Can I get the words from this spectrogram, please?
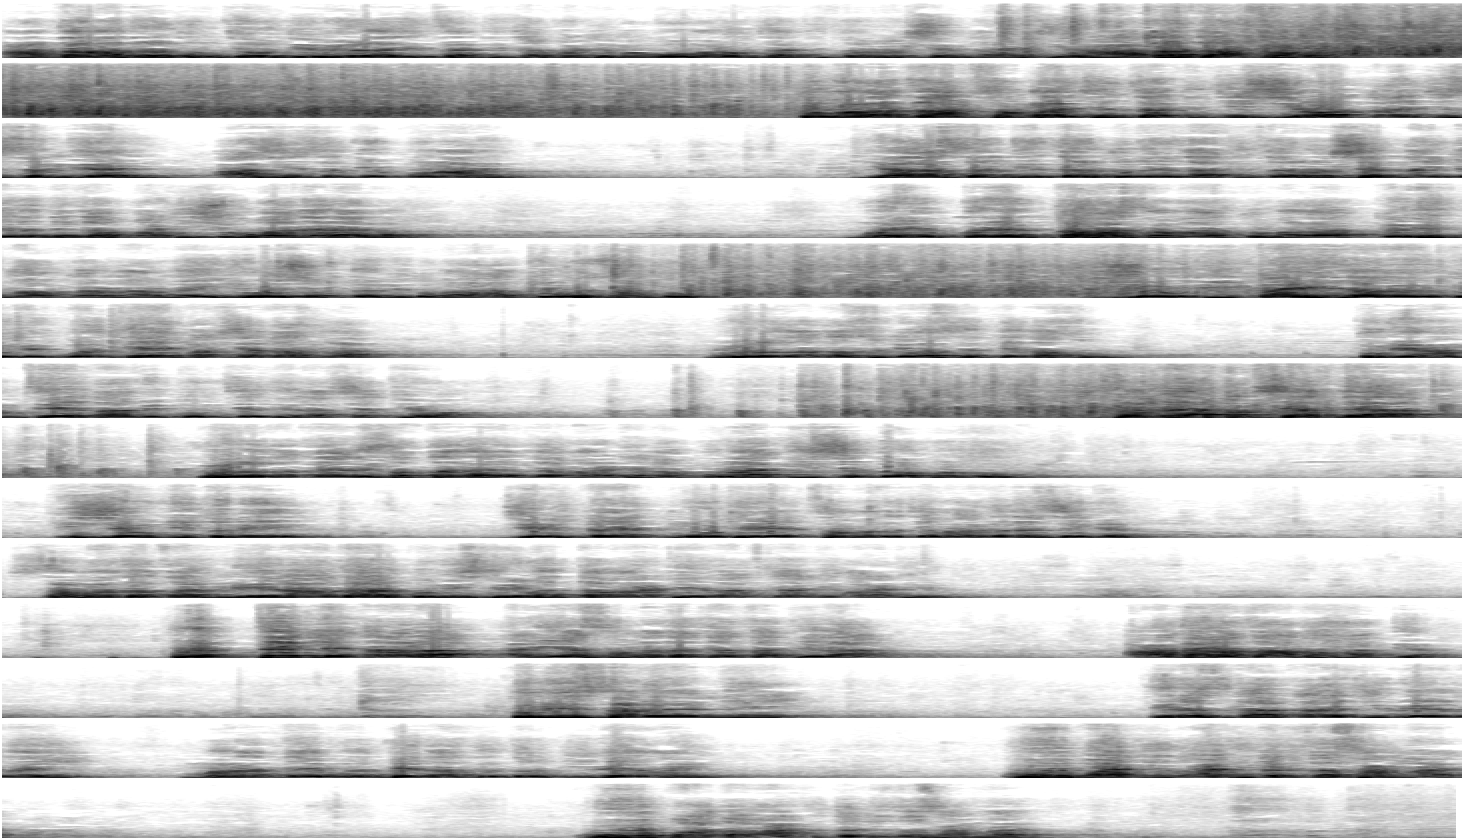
आता मात्र तुमच्यावरती वेळ आली जातीच्या पाठीमागे उभारून जातीचं रक्षण करायची. आता जात सांभाळ तुम्हाला जात सांभाळायची जातीची सेवा करायची संधी आली अशी संधी पुन्हा नाही. या संधी जर तुम्ही जातीचं रक्षण नाही केलं त्याच्या पाठीशी उभा नाही राहिला मरेपर्यंत हा समाज तुम्हाला कधीच माफ करणार नाही. ह्यो शब्द मी तुम्हाला हात जोडून सांगतो. शेवटी काही झालं तुम्ही कोणत्याही पक्षात असला विरोधात असो किंवा सत्तेत असो तुम्ही आमचे आम्ही तुमचे हे लक्षात ठेवा. सगळ्या पक्षातल्या विरोधातल्या आणि सत्ताधाऱ्यातल्या मराठ्यांना पुन्हा तीच शब्द वापरतो. की शेवटी तुम्ही ज्येष्ठ आहेत मोठे आहेत समाजाचे मार्गदर्शक आहेत. समाजाचा मेन आधार तुम्ही श्रीमंत मराठी राजकारणी मराठी प्रत्येक लेकराला आणि या समाजाच्या जातीला आधाराचा आधार हात द्या. तुम्ही सगळ्यांनी तिरस्कार करायची वेळ नाही मनात काही मतभेद असेल तर ती वेळ नाही. खूप आधी अतिकटीचा सामना आहे. खूप आता अतिकटीचा सामना आहे.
